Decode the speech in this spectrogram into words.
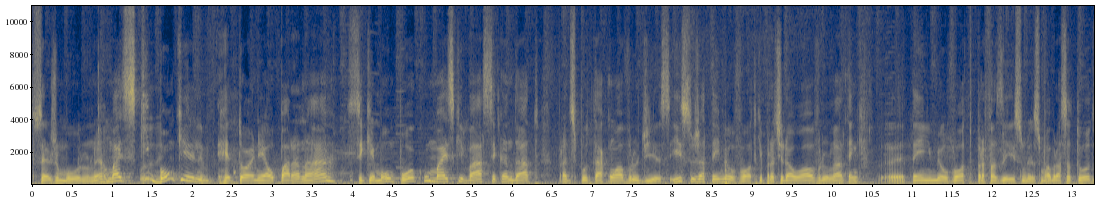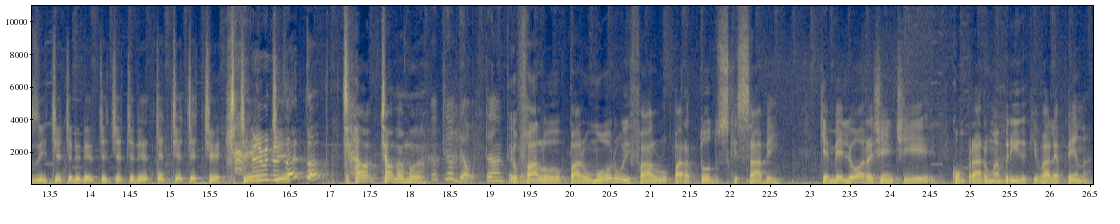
Sérgio Moro, né? Mas que bom que ele retorne ao Paraná, se queimou um pouco, mas que vá ser candidato para disputar com o Álvaro Dias. Isso já tem meu voto, que para tirar o Álvaro lá tem, que, eh, tem meu voto para fazer isso mesmo. Um abraço a todos e tchê tchê tchê tchê tchê tchê tchê tchê tchê tchê tchê Tchau, tchau, Naman. Eu falo para o Moro e falo para todos que sabem que é melhor a gente comprar uma briga que vale a pena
